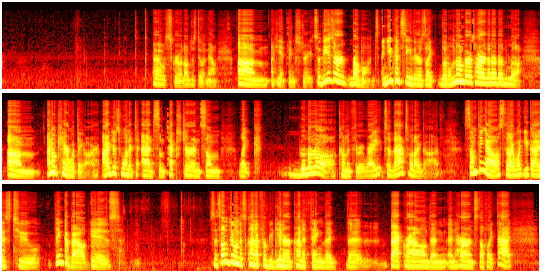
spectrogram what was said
Oh, screw it. I'll just do it now. Um, I can't think straight. So these are rub-ons. And you can see there's like little numbers, hard. Um, I don't care what they are. I just wanted to add some texture and some like blah, blah, blah coming through, right? So that's what I got. Something else that I want you guys to think about is, since I'm doing this kind of for beginner kind of thing, the, the background and, and her and stuff like that.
